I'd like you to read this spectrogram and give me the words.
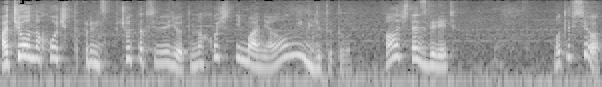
А что она хочет, в принципе, почему так себя ведет? Она хочет внимания, а он не видит этого. Она начинает звереть. Вот и все.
